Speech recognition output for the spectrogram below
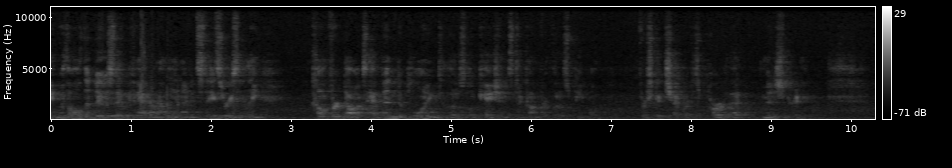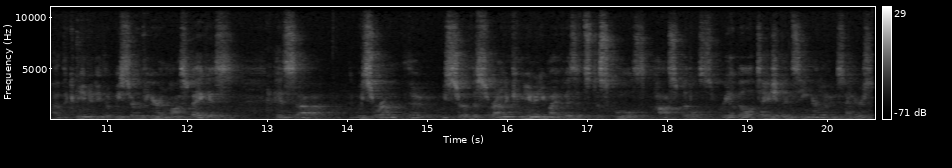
And with all the news that we've had around the United States recently, comfort dogs have been deploying to those locations to comfort those people. First Good Shepherd is part of that ministry. Uh, the community that we serve here in Las Vegas is uh, we surround the, we serve the surrounding community by visits to schools, hospitals, rehabilitation and senior living centers,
